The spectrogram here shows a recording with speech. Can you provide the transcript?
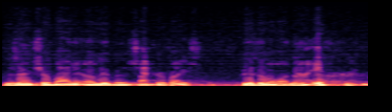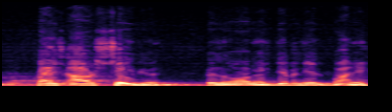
present your body a living sacrifice. Praise the Lord. Now, if Christ our Savior, praise the Lord, has given his body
